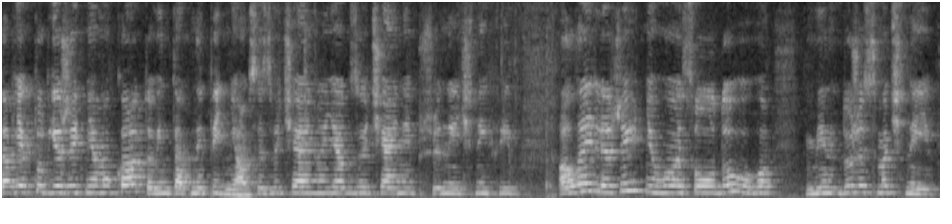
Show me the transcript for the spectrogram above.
Так як тут є житня мука, то він так не піднявся, звичайно, як звичайний пшеничний хліб. Але для житнього і солодового він дуже смачний.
